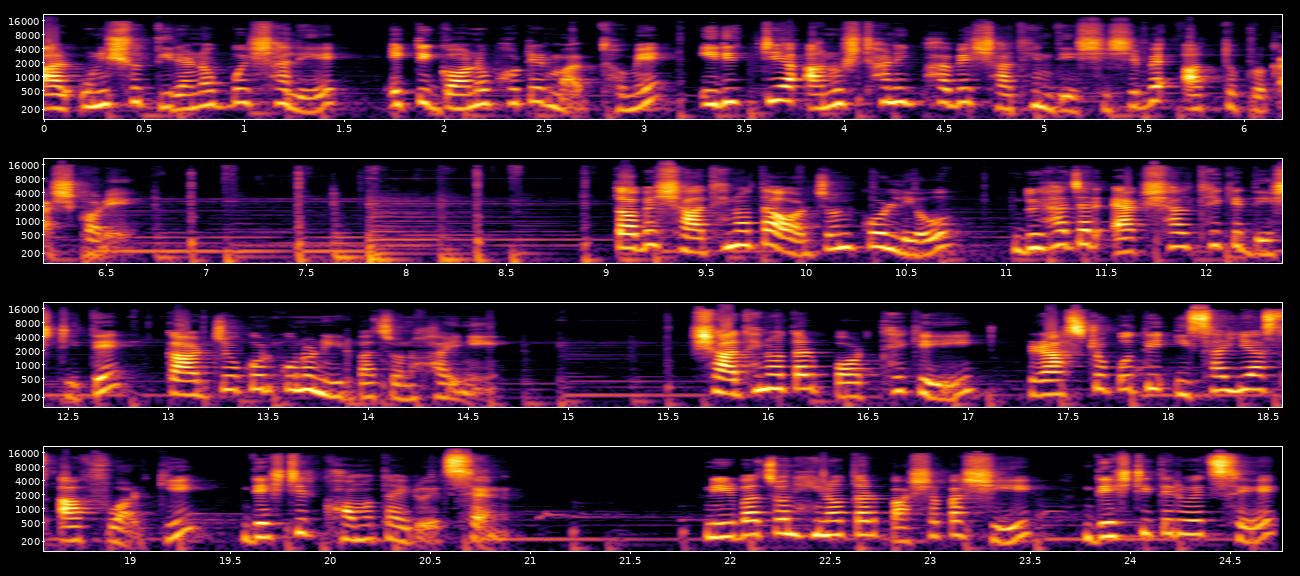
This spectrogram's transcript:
আর উনিশশো তিরানব্বই সালে একটি গণভোটের মাধ্যমে ইরিত্রিয়া আনুষ্ঠানিকভাবে স্বাধীন দেশ হিসেবে আত্মপ্রকাশ করে। তবে স্বাধীনতা অর্জন করলেও দুই হাজার এক সাল থেকে দেশটিতে কার্যকর কোনো নির্বাচন হয়নি। স্বাধীনতার পর থেকেই রাষ্ট্রপতি ইসাইয়াস আফওয়ার্কি দেশটির ক্ষমতায় রয়েছেন? নির্বাচনহীনতার পাশাপাশি দেশটিতে রয়েছে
